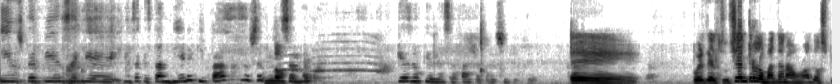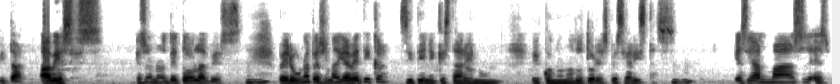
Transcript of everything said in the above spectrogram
¿Y usted piensa que, piensa que están bien equipados los centros No. de salud? ¿Qué es lo que le hace falta para su criterio? Eh, pues del subcentro lo mandan a uno al hospital, a veces. Eso no es de todas las veces. Pero una persona diabética sí tiene que estar en un, eh, con unos doctores especialistas. Que sean más, es-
